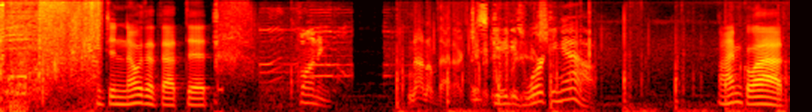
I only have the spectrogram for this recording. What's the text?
I didn't know that that did. Funny. None of that. This gig is working out. I'm glad.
